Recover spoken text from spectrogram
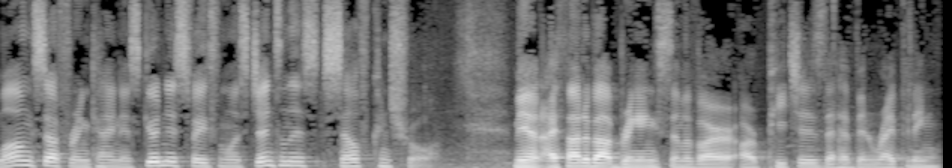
long suffering, kindness, goodness, faithfulness, gentleness, self control. Man, I thought about bringing some of our, our peaches that have been ripening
